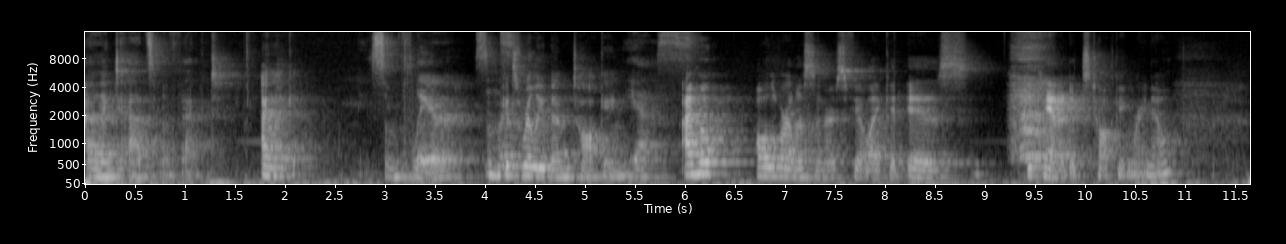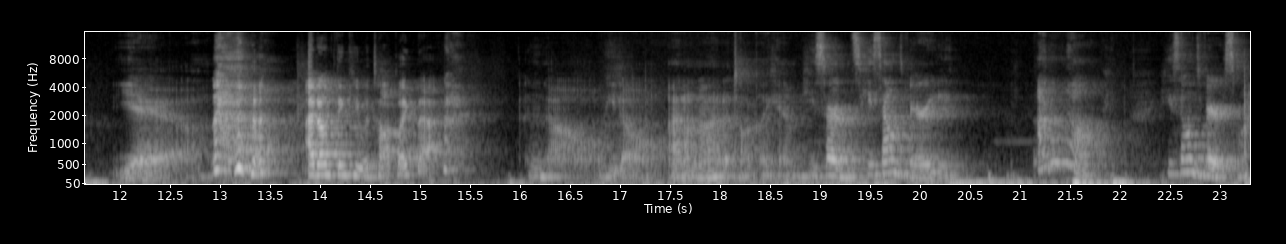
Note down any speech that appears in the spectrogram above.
I like to add some effect, I like it. some flair. Some, It's really them talking. yes. I hope all of our listeners feel like it is the candidates talking right now. Yeah. I don't think he would talk like that. No, he don't. I don't know how to talk like him. He starts. He sounds very. I don't know. He sounds very smart.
